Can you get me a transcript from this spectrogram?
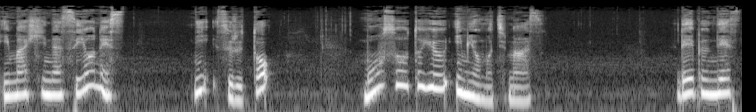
イマヒナシオネスにすると妄想という意味を持ちます。例文です。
